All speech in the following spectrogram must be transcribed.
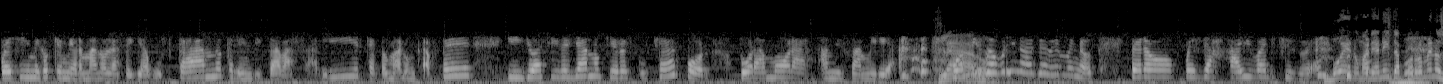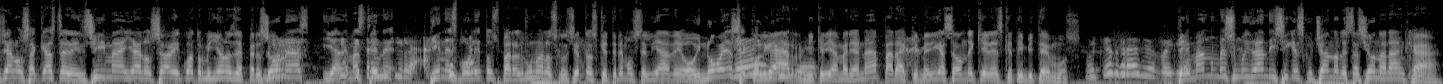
pues sí me dijo que mi hermano la seguía buscando, que le invitaba a salir, que a tomar un café, y yo así de ya no quiero escuchar por por amor a, a mi familia. o a mi Claro. sobrina, ya de menos. Pero pues ya, ahí va el chisme. Bueno, Marianita, por lo menos ya lo sacaste de encima, ya lo sabe cuatro millones de personas Ya, y además tiene- tienes boletos para alguno de los conciertos que tenemos el día de hoy. No vayas a colgar, mi querida Mariana, para que me digas a dónde quieres que te invitemos. Muchas gracias, Roger. Te mando un beso muy grande y sigue escuchando la Estación Naranja.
